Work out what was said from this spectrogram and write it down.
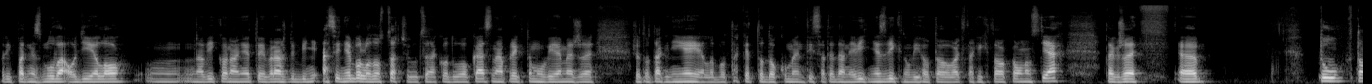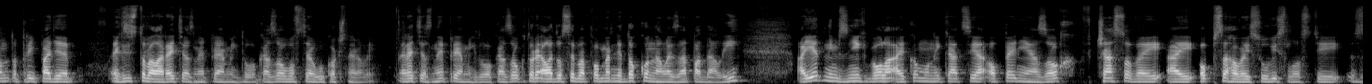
prípadne zmluva o dielo mm, na vykonanie tej vraždy by asi nebolo dostačujúce ako dôkaz. Napriek tomu vieme, že, že to tak nie je, lebo takéto dokumenty sa teda nezvyknú vyhotovovať v takýchto okolnostiach. Takže e, tu v tomto prípade existovala reťaz nepriamých dôkazov vo vzťahu ku Kočnerovi. Reťaz nepriamých dôkazov, ktoré ale do seba pomerne dokonale zapadali. A jedným z nich bola aj komunikácia o peniazoch v časovej aj obsahovej súvislosti s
